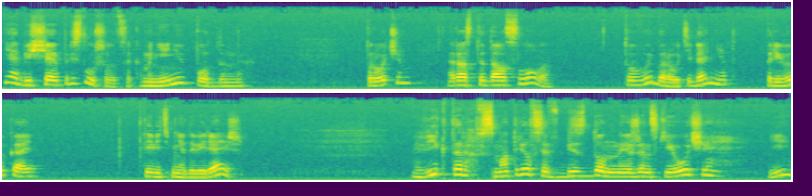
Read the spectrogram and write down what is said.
и обещаю прислушиваться к мнению подданных. Впрочем, раз ты дал слово, то выбора у тебя нет. Привыкай. Ты ведь мне доверяешь? Виктор всмотрелся в бездонные женские очи и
